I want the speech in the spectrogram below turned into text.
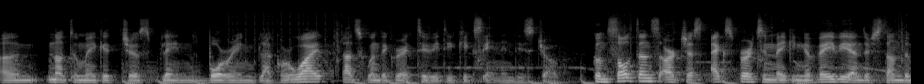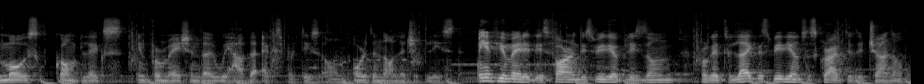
and not to make it just plain boring black or white. That's when the creativity kicks in in this job. Consultants are just experts in making a baby understand the most complex information that we have the expertise on, or the knowledge at least. If you made it this far in this video, please don't forget to like this video and subscribe to the channel.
